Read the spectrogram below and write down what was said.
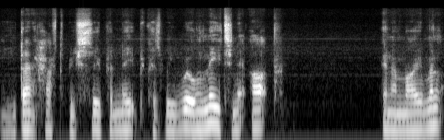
You don't have to be super neat because we will neaten it up in a moment.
